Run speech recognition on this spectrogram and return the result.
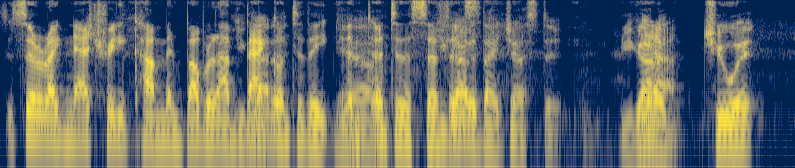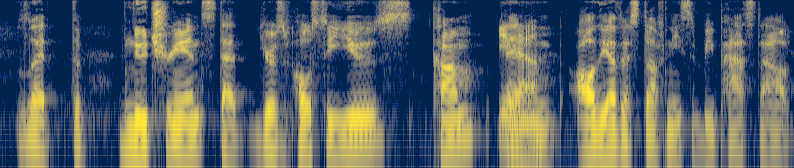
sort of like naturally come and bubble up You back gotta- onto the yeah. onto the surface. You got to digest it. You got to Yeah. chew it. Let the nutrients that you're supposed to use come, Yeah. and all the other stuff needs to be passed out.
